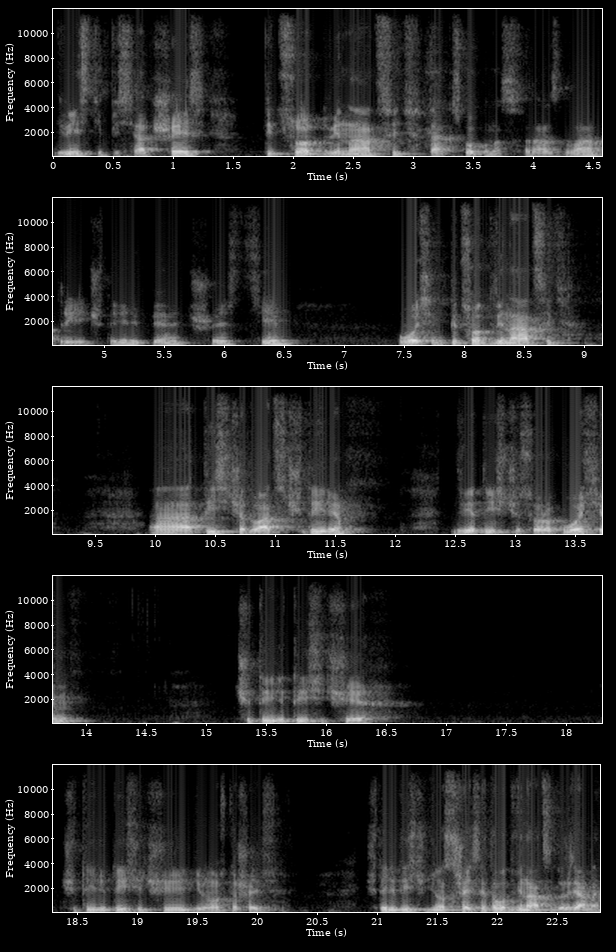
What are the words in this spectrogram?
256, 512. Так, сколько у нас? Раз, два, три, четыре, пять, шесть, семь, восемь. 512, 1024, 2048, 4000, 4096. 4096, это вот 12, друзья мои.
